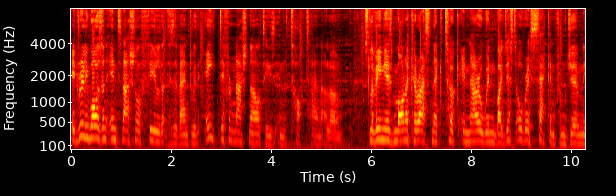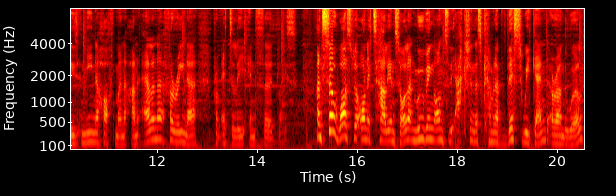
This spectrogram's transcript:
It really was an international field at this event with eight different nationalities in the top 10 alone. Slovenia's Monika Hrastnik took a narrow win by just over a second from Germany's Nina Hoffmann and Elena Farina from Italy in third place. And so, whilst we're on Italian soil and moving on to the action that's coming up this weekend around the world,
